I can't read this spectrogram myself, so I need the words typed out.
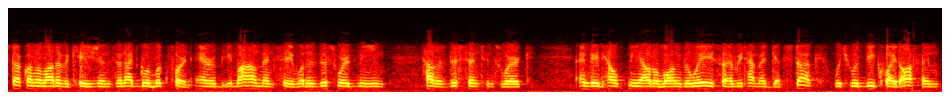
stuck on a lot of occasions, and I'd go look for an Arab imam and say, what does this word mean? How does this sentence work? And they'd help me out along the way. So every time I'd get stuck, which would be quite often,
